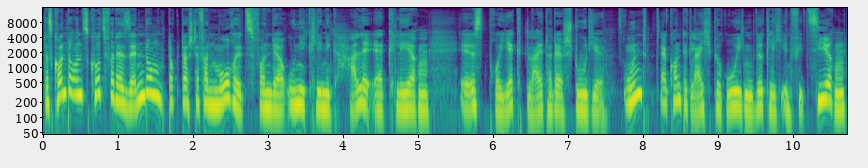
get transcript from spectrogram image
Das konnte uns kurz vor der Sendung Dr. Stefan Moritz von der Uniklinik Halle erklären. Er ist Projektleiter der Studie. Und er konnte gleich beruhigen, wirklich infizieren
